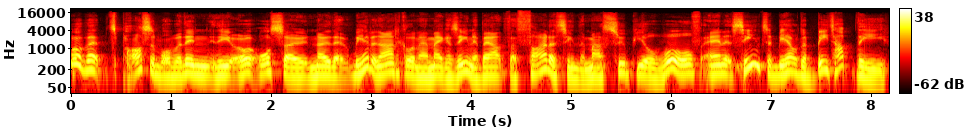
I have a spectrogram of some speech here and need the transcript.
Well, that's possible, but then you also know that we had an article in our magazine about the thylacine, the marsupial wolf, and it seems to be able to beat up the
